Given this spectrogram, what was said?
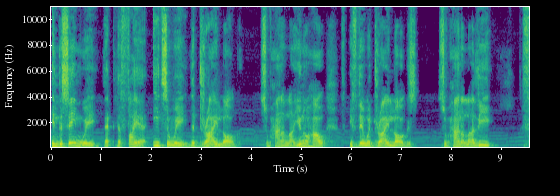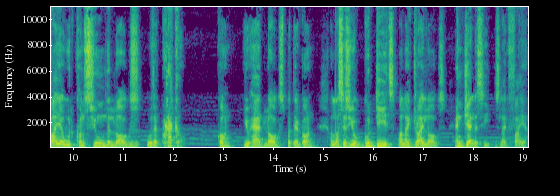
In the same way that the fire eats away the dry log. Subhanallah. You know how if there were dry logs, subhanallah, the fire would consume the logs with a crackle. Gone. You had logs, but they're gone. Allah says your good deeds are like dry logs and jealousy is like fire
